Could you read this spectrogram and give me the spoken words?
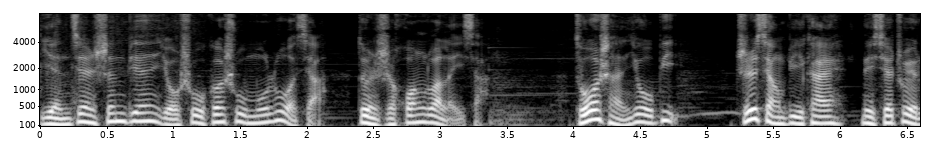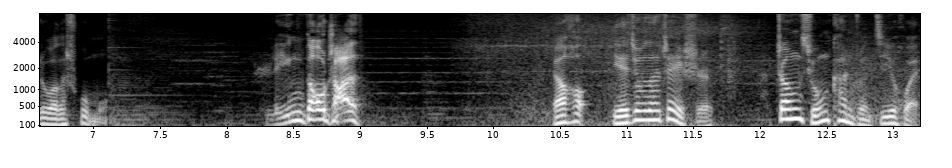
眼见身边有数棵树木落下，顿时慌乱了一下，左闪右避，只想避开那些坠落的树木。灵刀斩！然后也就在这时，张雄看准机会，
